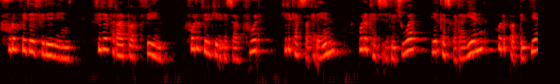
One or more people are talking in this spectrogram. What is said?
furu fida fida in, fida fada por fin, furu fida kira kasa fur, kira hurakatizak utsua, dirkazak atagien, hurapapegia,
